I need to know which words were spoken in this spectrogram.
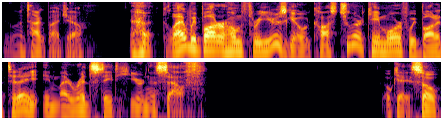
we want to talk about Joe. Glad we bought our home three years ago. It would cost 200K more if we bought it today in my red state here in the South. Okay, so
